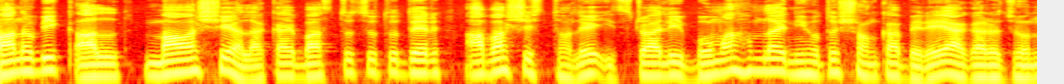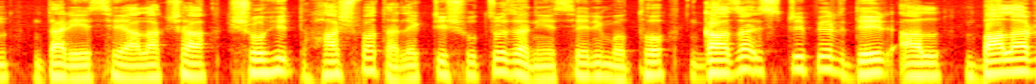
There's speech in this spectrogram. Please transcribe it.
মানবিক আল মাওয়াশি এলাকায় বাস্তুচ্যুতদের আবাসস্থলে ইসরায়েলি বোমা হামলায় নিহত সংখ্যা বেড়ে এগারো জন। দাঁড়িয়েছে আলাকসা শহীদ হাসপাতাল, একটি সূত্র জানিয়েছে, এরই মধ্যে গাজা স্ট্রিপের দের আল বালার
